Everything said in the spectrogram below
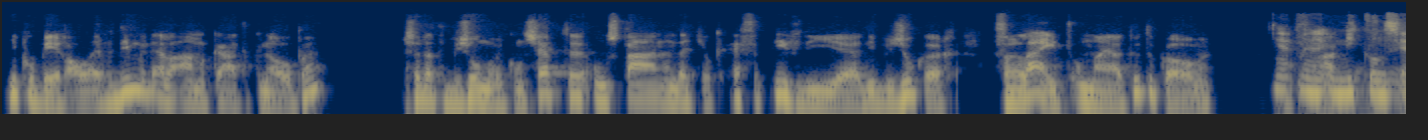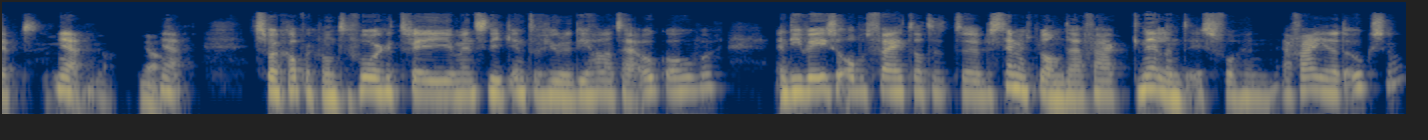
die proberen al even die modellen aan elkaar te knopen, zodat er bijzondere concepten ontstaan en dat je ook effectief die, uh, die bezoeker verleidt om naar jou toe te komen. Ja, met een uniek concept. Ja. Ja. ja. Het is wel grappig, want de vorige twee mensen die ik interviewde, die hadden het daar ook over. En die wezen op het feit dat het uh, bestemmingsplan daar vaak knellend is voor hun. Ervaar je dat ook zo?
